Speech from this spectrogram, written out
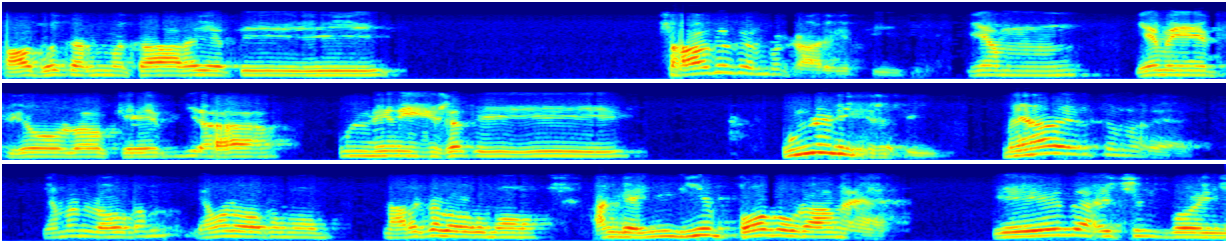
சாது கர்ம காரயதி சாது கர்ம காரயதி எம் யமேபியோ லோகேபியா உன்னினீஷதி உன்னினீஷதி மேல எடுத்துனாரு யமன் லோகம் யமலோகமோ நரகலோகமோ அங்க எங்கேயும் போக விடாம ஏது அழிச்சுன்னு போய்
